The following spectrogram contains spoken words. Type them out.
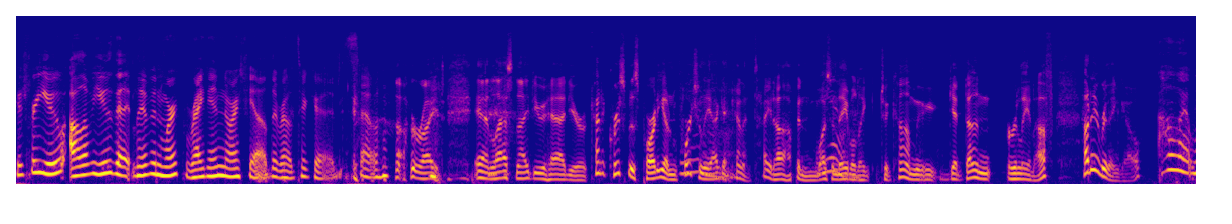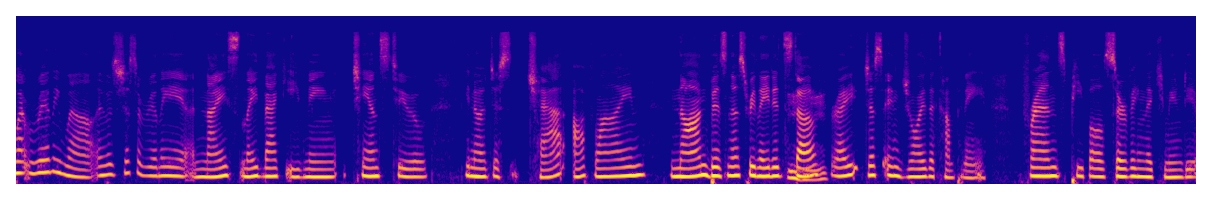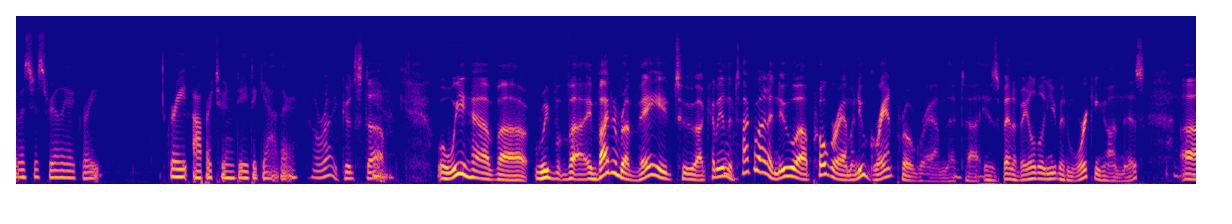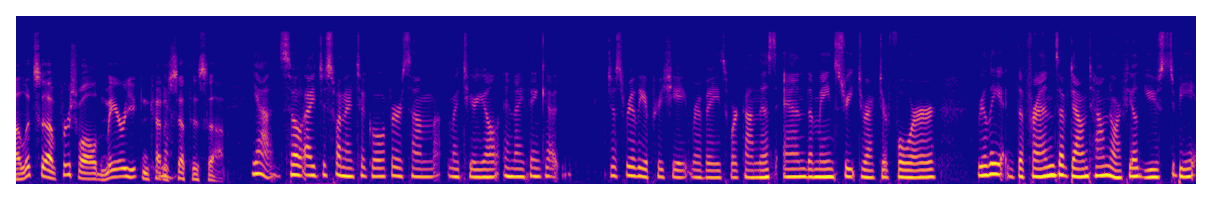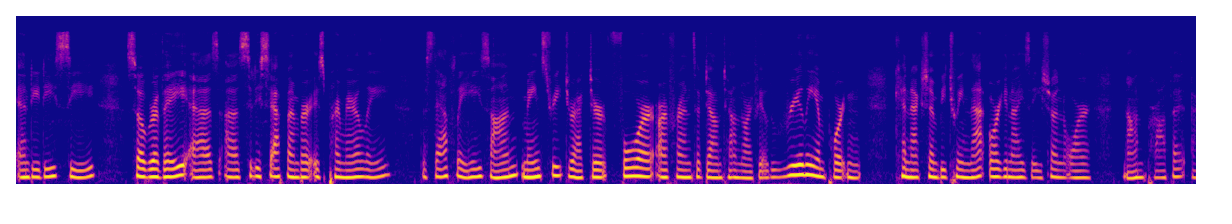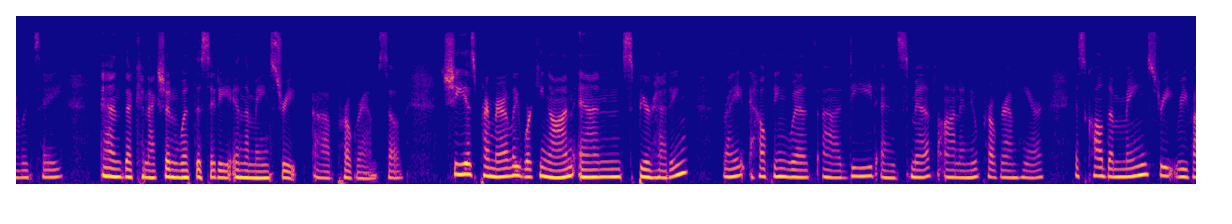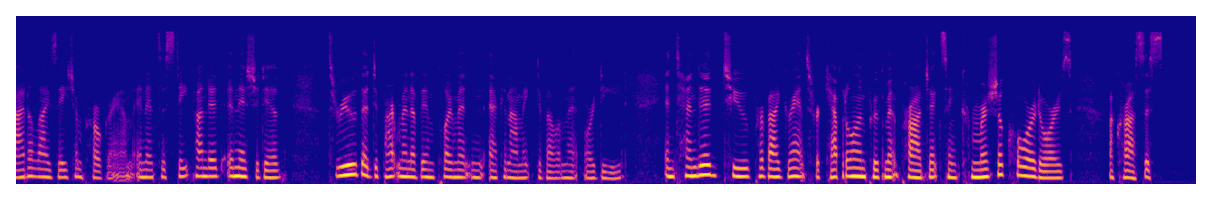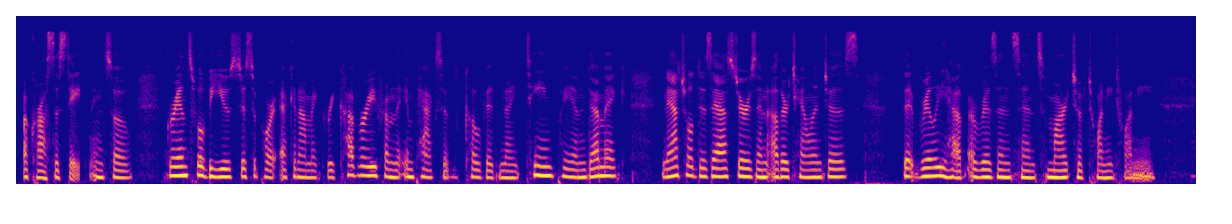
Good for you, all of you that live and work right in Northfield. The roads are good. So, all right. And last night you had your kind of Christmas party. Unfortunately, yeah. I got kind of tied up and wasn't yeah. able to to come get done early enough. How did everything go? Oh, it went really well. It was just a really nice, laid back evening. Chance to, you know, just chat offline, non business related stuff. Mm-hmm. Right? Just enjoy the company friends, people serving the community. It was just really a great great opportunity to gather. All right, good stuff. Yeah. Well, we have uh, uh, invited Revee to uh, come in yeah. and talk about a new uh, program, a new grant program that uh, has been available, and you've been working on this. Yeah. Uh, let's first of all, Mayor, you can kind of set this up. Yeah, so I just wanted to go over some material, and I think just really appreciate Revee's work on this and the Main Street Director for really the Friends of Downtown Northfield used to be NDDC. So Revee, as a city staff member, is primarily the staff liaison, Main Street director for our Friends of Downtown Northfield. Really important connection between that organization or nonprofit, I would say, and the connection with the city in the Main Street uh, program. So she is primarily working on and spearheading right? Helping with uh, DEED and SMIF on a new program here. It's called the Main Street Revitalization Program, and it's a state funded initiative through the Department of Employment and Economic Development, or DEED, intended to provide grants for capital improvement projects in commercial corridors across the across the state. And so grants will be used to support economic recovery from the impacts of COVID-19 pandemic, natural disasters and other challenges that really have arisen since March of 2020.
